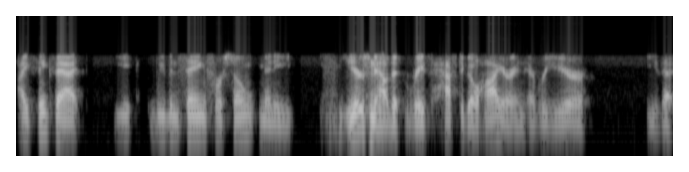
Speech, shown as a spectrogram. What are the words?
I think that we've been saying for so many years now that rates have to go higher, and every year that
